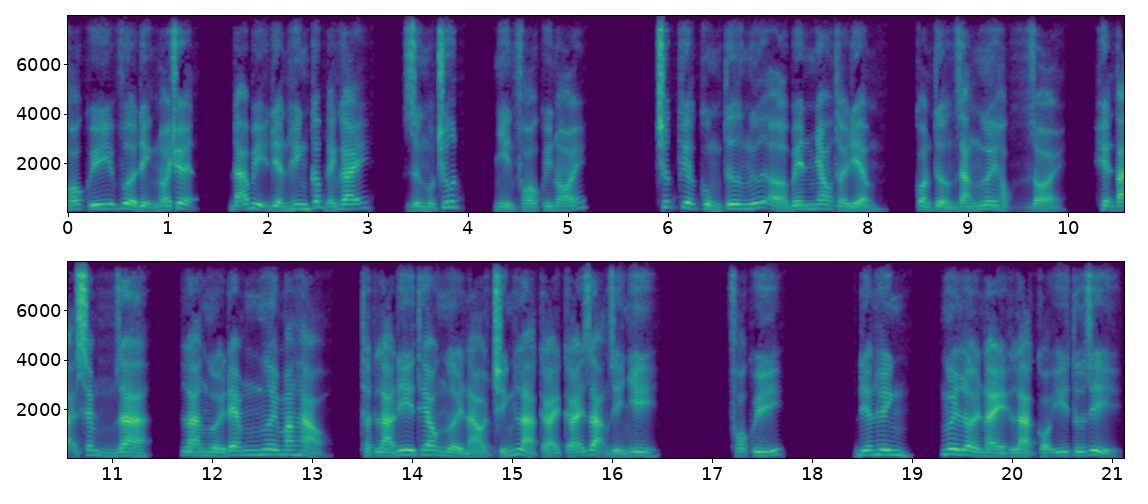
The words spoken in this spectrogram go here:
Phó quý vừa định nói chuyện, đã bị Điền Hinh cấp đánh gãy, dừng một chút, nhìn phó quý nói. Trước kia cùng tư ngữ ở bên nhau thời điểm, còn tưởng rằng ngươi học giỏi, hiện tại xem ra, là người đem ngươi mang hảo, thật là đi theo người nào chính là cái cái dạng gì nhi. Phó quý. Điền Hinh, ngươi lời này là có ý tứ gì,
